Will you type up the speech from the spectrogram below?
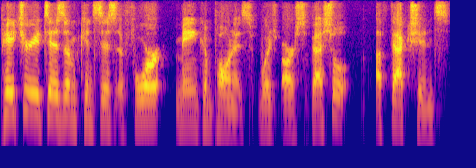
patriotism consists of four main components, which are special affections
